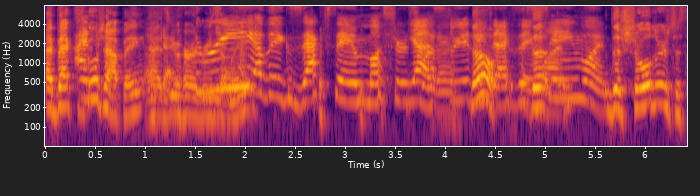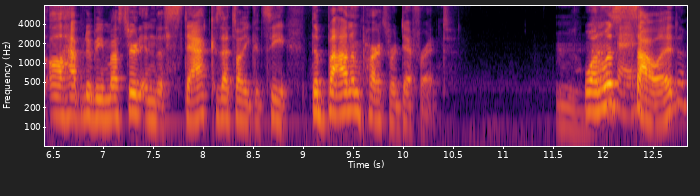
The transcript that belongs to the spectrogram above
At back to school And shopping, as Okay. you heard Three recently. of the exact same mustard yes, sweater. three of the No, exact same, the- one. same one. The shoulders just all happened to be mustard in the stack because that's all you could see. The bottom parts were different. One was Okay. solid.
